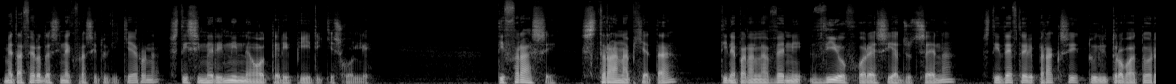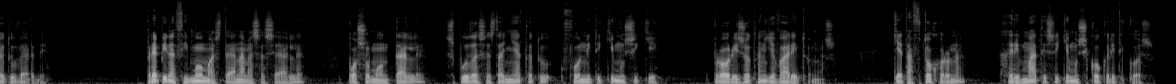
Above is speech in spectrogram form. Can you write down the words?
μεταφέροντας την έκφραση του Κικέρονα στη σημερινή νεότερη ποιητική σχολή. Τη φράση «στράνα πιετά» την επαναλαβαίνει δύο φορές η Ατζουτσένα στη δεύτερη πράξη του Ιλτροβατόρε του Βέρντι. Πρέπει να θυμόμαστε ανάμεσα σε άλλα πως ο Μοντάλε σπούδασε στα νιάτα του φωνητική μουσική, προοριζόταν για βαρύτονος και ταυτόχρονα χρημάτισε και μουσικοκριτικός.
